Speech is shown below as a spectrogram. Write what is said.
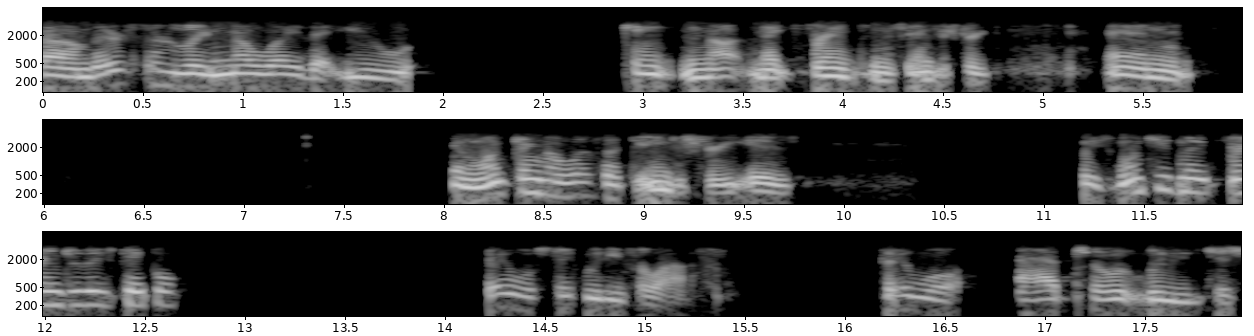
um, there's literally no way that you can't not make friends in this industry, and and one thing I love about the industry is, is once you've made friends with these people, they will stick with you for life. They will absolutely just.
